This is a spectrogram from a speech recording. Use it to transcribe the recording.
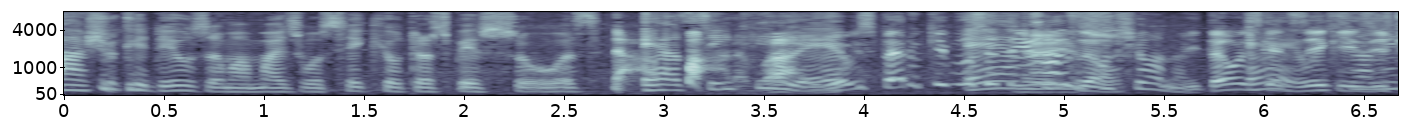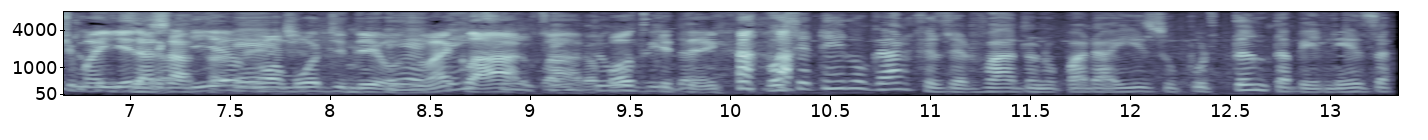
Acho que Deus ama mais você que outras pessoas. Ah, é assim para, que vai. é. Eu espero que você É tenha assim razão. funciona. Então isso É, quer dizer que existe uma hierarquia budista. no amor de Deus, não é? Claro, sim, claro. Aposto que tem. Você tem lugar reservado no paraíso por tanta beleza,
